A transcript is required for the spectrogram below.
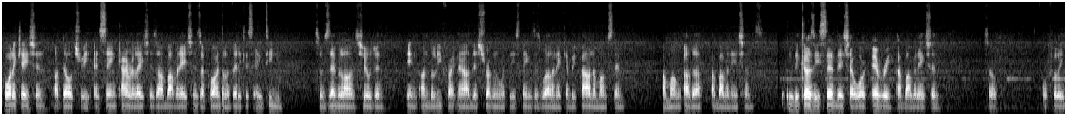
fornication, adultery, and same kind relations are abominations according to Leviticus 18. So Zebulon's children in unbelief right now, they're struggling with these things as well, and they can be found amongst them, among other abominations. Because he said they shall work every abomination. So hopefully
